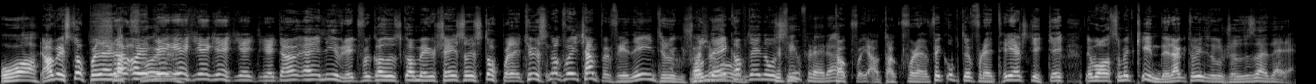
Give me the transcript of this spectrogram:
Og Ja, vi stopper der. Greit, greit. Jeg er livredd for hva du skal mer si, så vi stopper der. Tusen takk for en kjempefin introduksjon der, kaptein Osen. Du fikk flere. Takk for, ja, takk for det. Jeg fikk opptil flere. Tre stykker. Det var som et kinderegg til introduksjonen. Så er det.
